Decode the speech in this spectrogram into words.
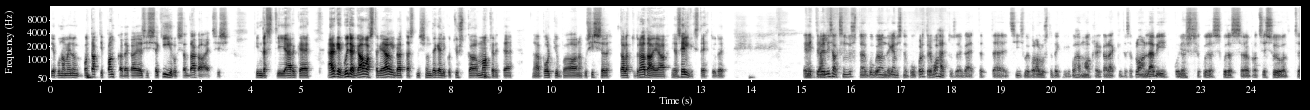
ja kuna meil on kontaktid pankadega ja siis see kiirus seal taga, et siis kindlasti ärge, ärge kuidagi avastage jalgratast, mis on tegelikult just ka maaklerite poolt juba nagu sisse tallatud rada ja, ja selgeks tehtud, et. eriti veel lisaksin just nagu, kui on tegemist nagu korterivahetusega, et, et, et siis võib-olla alustada ikkagi kohe maakleriga, rääkida see plaan läbi, kuidas, kuidas, kuidas protsess sujuvalt,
